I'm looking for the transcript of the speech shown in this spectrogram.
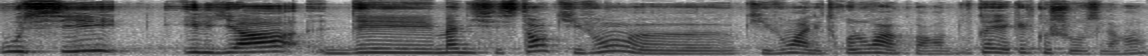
ou si y a des manifestants qui vont, euh, aller trop loin. En tout cas, il y a quelque chose là. Hein.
